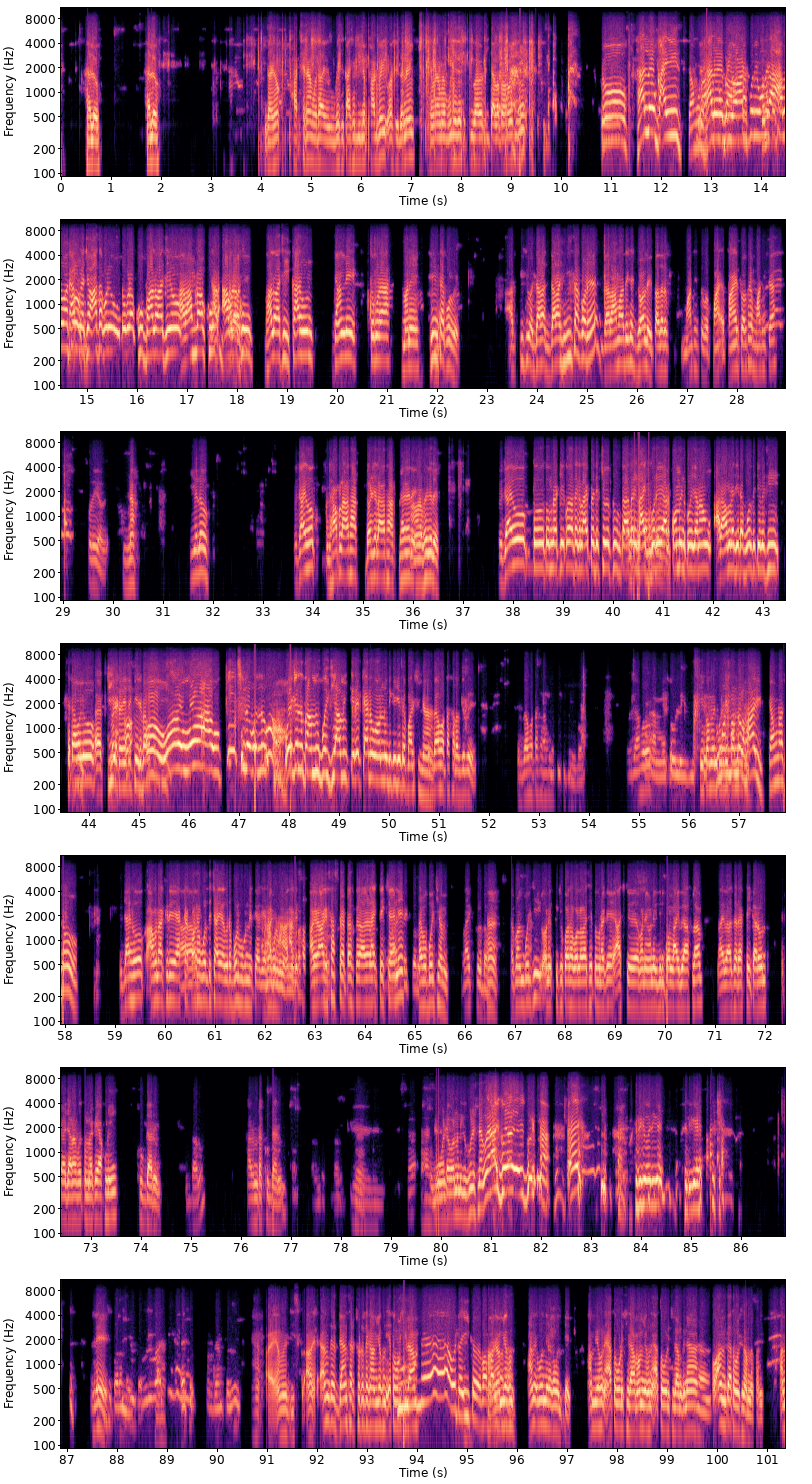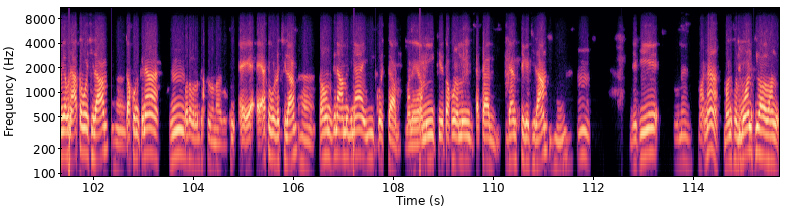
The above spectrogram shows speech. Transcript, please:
Hello? Hello? যাই হোক ফাটছে না বোধহয়। বেশি কাছে দিলে ফাটবেই অসুবিধা নেই। এবার আমরা বুঝে গেছি কীভাবে কি চালাতে হবে জিনিস। তো হ্যালো গাইস হ্যালো এভরিওয়ান তোমরা ভালো আছো। কেমন আছো? আশা করি তোমরা খুব ভালো আছো। আর আমরাও খুব আমরা খুব ভালো আছি। কারণ জানলে তোমরা মানে হিংসা করবে। আর কিছু যারা যারা হিংসা করে যারা আমার দেখে জলে তাদের মাটি পায়ের তল থেকে মাটিটা সরে যাবে। না। কি হলো? তো যাই হোক ঝাঁপ লাগা থাক দরজা লাগা থাক। আমরা ভেঙে দে। তো যাই হোক তো তোমরা কে কোথা থেকে লাইভটা দেখছ একটু তাড়াতাড়ি লাইক করে আর কমেন্ট করে জানাও। আর আমরা যেটা বলতে চলেছি সেটা হলো কি এটা? এটা কি? এর ও ব্যাপারটা কি? ছিল বন্ধু? ওই জন্য তো আমি বলছি আমি কেন অন্যদিকে যেতে পারছি না? ব্যবহারটা খারাপ দেবে? তোর ব্যবহারটা খারাপ হলে কি করবি যাই হোক, কি কমেন্ট সুমন মন্ডল হাই কেমন আছো? যাই হোক আমরা কে একটা কথা বলতে চাই ওটা বলব নাকি আগে না বলব না আগে আগে আগে সাবস্ক্রাইব টাসক্রাইব আগে লাইক টেক চাই নে তারপর বলছি আমি। লাইক করে দাও। হ্যাঁ। তারপর আমি বলছি অনেক কিছু কথা বলার আছে তোমরাকে আজকে মানে অনেকদিন পর লাইভে আসলাম। লাইভে আসার একটাই কারণ সেটা জানাব তোমরাকে এখনই। খুব দারুণ। দারুণ? কারণটা খুব দারুণ। হ্যাঁ। মোবাইলটা অন্যদিকে ঘুরিস না। এই ঘুরে ঘুরিস না। এই ওইদিকে ওইদিকে ওইদিকে। লে। হ্যাঁ, আমি তো ড্যান্সার ছোট থেকে আমি যখন এত বড় ছিলাম ওটা ই আমি- আমি যখন আমি বন্ধুরাকে বলতে চাই আমি যখন এত বড় ছিলাম আমি যখন এত বড় ছিলাম কিনা হ্যাঁ। ও আমি তো এত বড় ছিলাম না সরি আমি যখন এত বড় ছিলাম হ্যাঁ। তখন কিনা হম। এত বড় ছিলাম হ্যাঁ। তখন কিনা আমি কিনা ই করতাম। মানে আমি কি- তখন আমি একটা ড্যান্স শিখেছিলাম। হুম। হুম। যে কি শুনে। না মানুষের মন কীভাবে ভাঙে?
